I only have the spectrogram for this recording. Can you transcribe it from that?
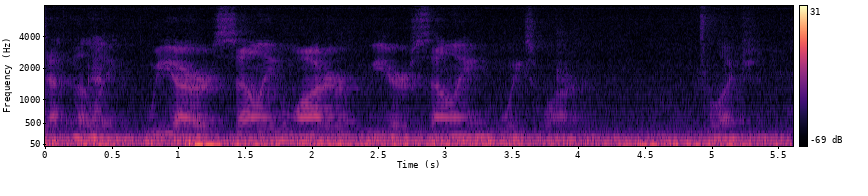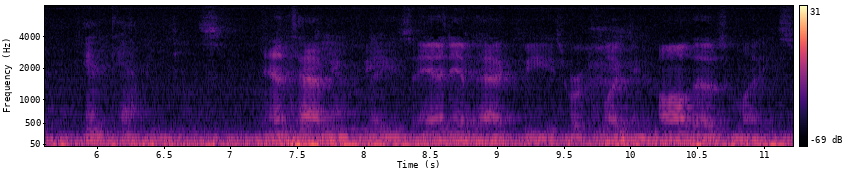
definitely. We are selling water, we are selling wastewater collection. And tapping fees. And tapping Yeah. fees and impact fees, we're collecting all those monies.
